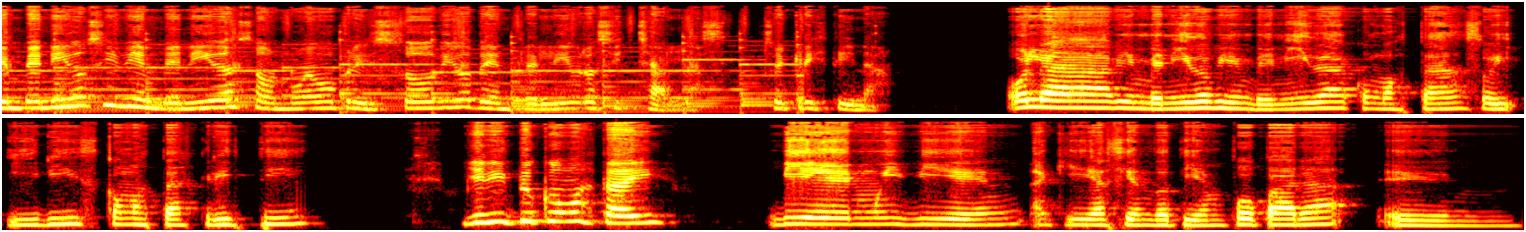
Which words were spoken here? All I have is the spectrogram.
Bienvenidos y bienvenidas a un nuevo episodio de Entre Libros y Charlas. Soy Cristina. Hola, bienvenido, bienvenida. ¿Cómo estás? Soy Iris. ¿Cómo estás, Cristi? Bien, ¿y tú cómo estás ahí? Bien, muy bien. Aquí haciendo tiempo para em,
